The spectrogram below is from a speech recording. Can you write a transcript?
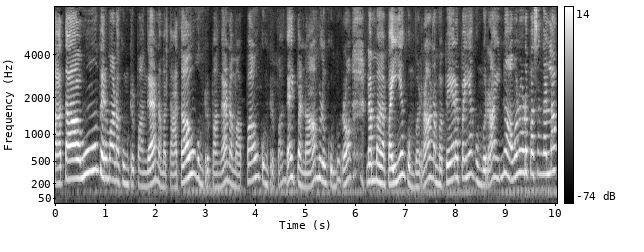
தாத்தாவும் பெருமானை கும்பிட்டுருப்பாங்க நம்ம தாத்தாவும் கும்பிட்டுருப்பாங்க நம்ம அப்பாவும் கும்பிட்டுருப்பாங்க. இப்ப நாமளும் கும்பிடுறோம் நம்ம பையன் கும்பிடுறான் நம்ம பேர பையன் கும்பிடுறான். இன்னும் அவனோட பசங்கள்லாம்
